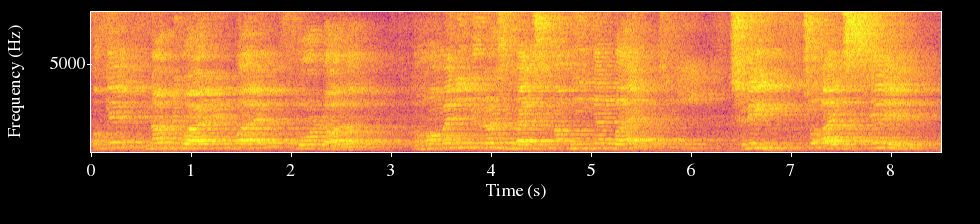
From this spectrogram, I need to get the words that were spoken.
Okay. Now divided by $4. So how many units maximum he can buy? 3. 3. So I say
